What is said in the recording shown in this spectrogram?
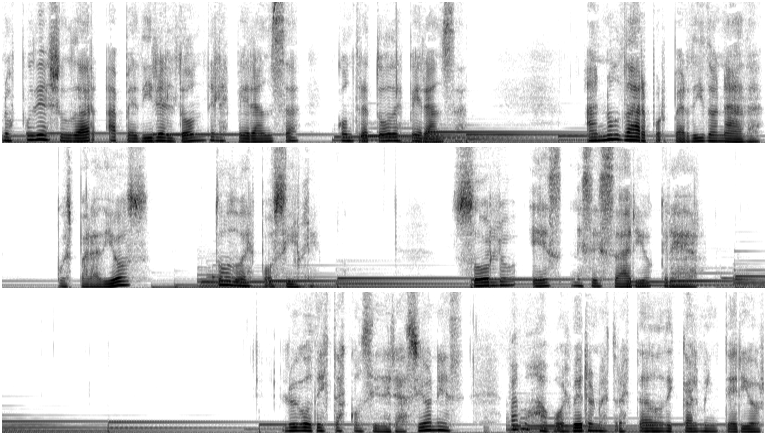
nos puede ayudar a pedir el don de la esperanza contra toda esperanza, a no dar por perdido nada, pues para Dios todo es posible. Solo es necesario creer. Luego de estas consideraciones, vamos a volver a nuestro estado de calma interior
